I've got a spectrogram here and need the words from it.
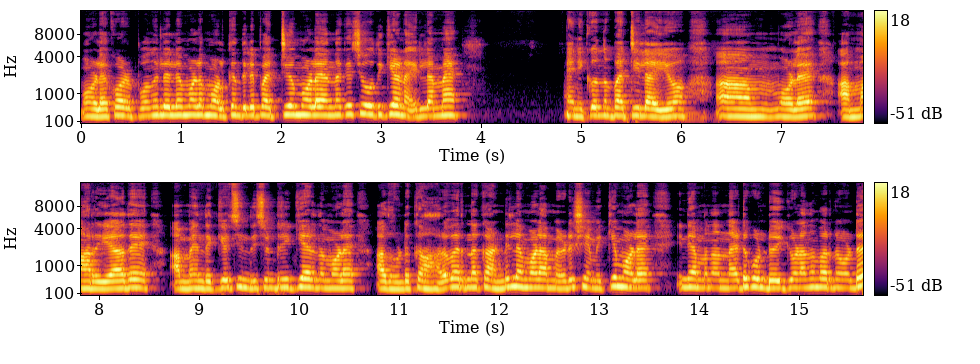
മോളെ കുഴപ്പമൊന്നുമില്ലല്ലോ മോളെ മോൾക്ക് എന്തെങ്കിലും പറ്റിയോ മോളെ എന്നൊക്കെ ചോദിക്കുകയാണ്. ഇല്ലമ്മേ എനിക്കൊന്നും പറ്റിയില്ല. അയ്യോ മോളെ അമ്മ അറിയാതെ അമ്മ എന്തൊക്കെയോ ചിന്തിച്ചുകൊണ്ടിരിക്കുകയായിരുന്നു മോളെ. അതുകൊണ്ട് കാറ് വരുന്ന കണ്ടില്ല മോളെ. അമ്മയോട് ക്ഷമിക്കും മോളെ. ഇനി അമ്മ നന്നായിട്ട് കൊണ്ടുപോയിക്കോളാന്ന് പറഞ്ഞുകൊണ്ട്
